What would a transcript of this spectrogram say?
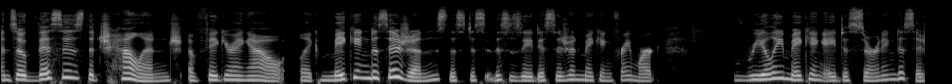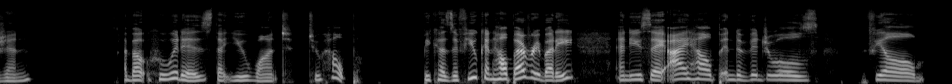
And so this is the challenge of figuring out like making decisions. This this is a decision making framework. Really making a discerning decision about who it is that you want to help. Because if you can help everybody and you say I help individuals feel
